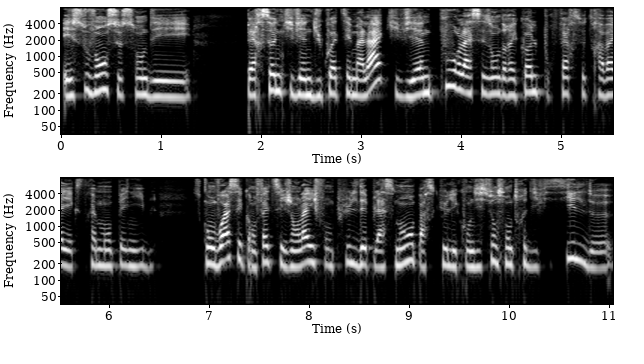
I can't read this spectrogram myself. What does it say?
Et souvent, ce sont des personnes qui viennent du Guatemala, qui viennent pour la saison de récolte pour faire ce travail extrêmement pénible. Ce qu'on voit, c'est qu'en fait, ces gens-là, ils font plus le déplacement parce que les conditions sont trop difficiles de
